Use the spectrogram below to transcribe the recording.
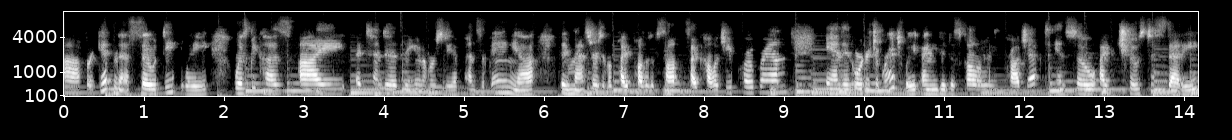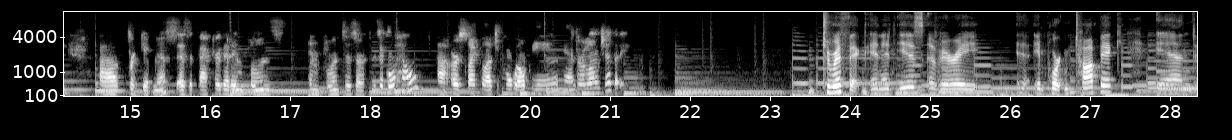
uh, forgiveness so deeply was because I attended the University of Pennsylvania, the Masters of Applied Positive Psychology program. And in order to graduate, I needed a scholarly project. And so I chose to study uh, forgiveness as a factor that influence, influences our physical health, uh, our psychological well being, and our longevity. Terrific. And it is a very uh, important topic. And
